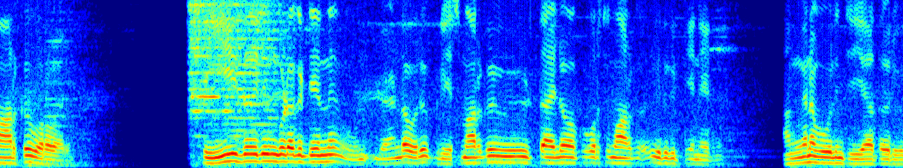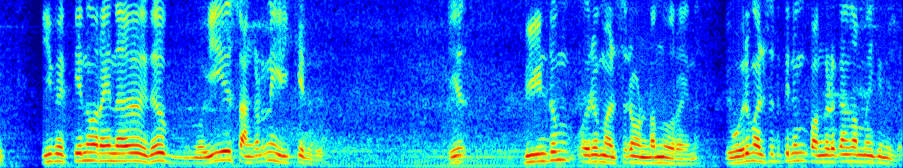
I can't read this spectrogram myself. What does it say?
മാർക്ക് കുറവായിരുന്നു. ഈ ഇതും കൂടെ കിട്ടിയെന്ന് വേണ്ട ഒരു ഗ്രേസ് മാർക്ക് ഇട്ടാലും അവർക്ക് കുറച്ച് മാർക്ക് ഇത് കിട്ടിയെന്നായിരുന്നു. അങ്ങനെ പോലും ചെയ്യാത്ത ഒരു വ്യക്തി. ഈ വ്യക്തി എന്ന് പറയുന്നത് ഇത് ഈ സംഘടന ഇരിക്കരുത്. ഈ വീണ്ടും ഒരു മത്സരം ഉണ്ടെന്ന് പറയുന്നു. ഒരു മത്സരത്തിനും പങ്കെടുക്കാൻ സമ്മതിക്കുന്നില്ല.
